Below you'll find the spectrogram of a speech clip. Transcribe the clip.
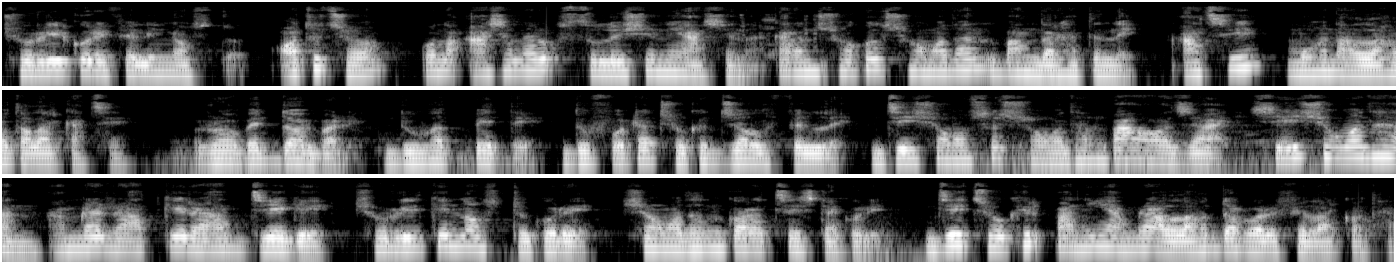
শরীর করে ফেলি নষ্ট। অথচ কোনো আশানুরূপ সলিউশনে আসে না, কারণ সকল সমাধান বান্দার হাতে নেই। আছে মহান আল্লাহ তালার কাছে, রবের দরবারে, দুহাত পেতে, দু ফোঁটা চোখের জল ফেললে। যে সমস্যার সমাধান পাওয়া যায়, সেই সমাধান আমরা রাতকে রাত জেগে শরীরকে নষ্ট করে সমাধান করার চেষ্টা করি। যে চোখের পানি আমরা আল্লাহর দরবারে ফেলার কথা,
